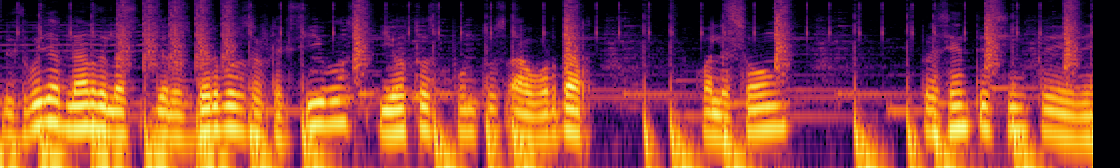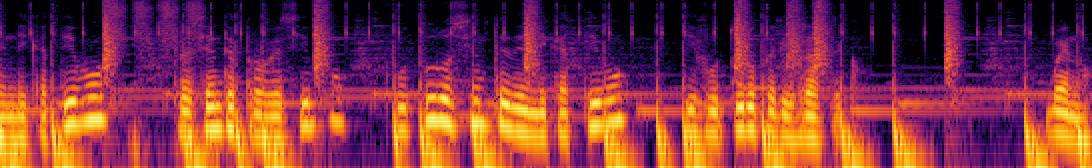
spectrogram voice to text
les voy a hablar de de los verbos reflexivos y otros puntos a abordar, cuáles son presente simple de indicativo, presente progresivo, futuro simple de indicativo y futuro perifrástico. Bueno,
